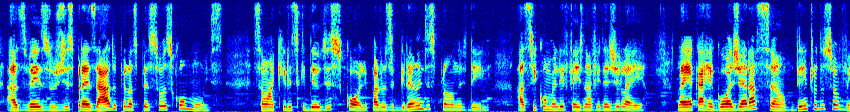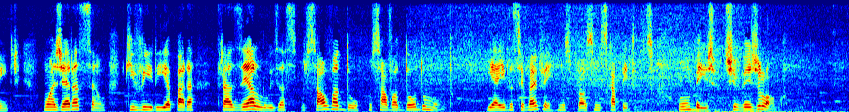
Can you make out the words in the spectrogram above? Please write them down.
Às vezes, os desprezados pelas pessoas comuns são aqueles que Deus escolhe para os grandes planos dele, assim como ele fez na vida de Leia. Leia carregou a geração dentro do seu ventre, uma geração que viria para trazer à luz o Salvador, o Salvador do mundo. E aí você vai ver nos próximos capítulos. Um beijo, te vejo logo.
